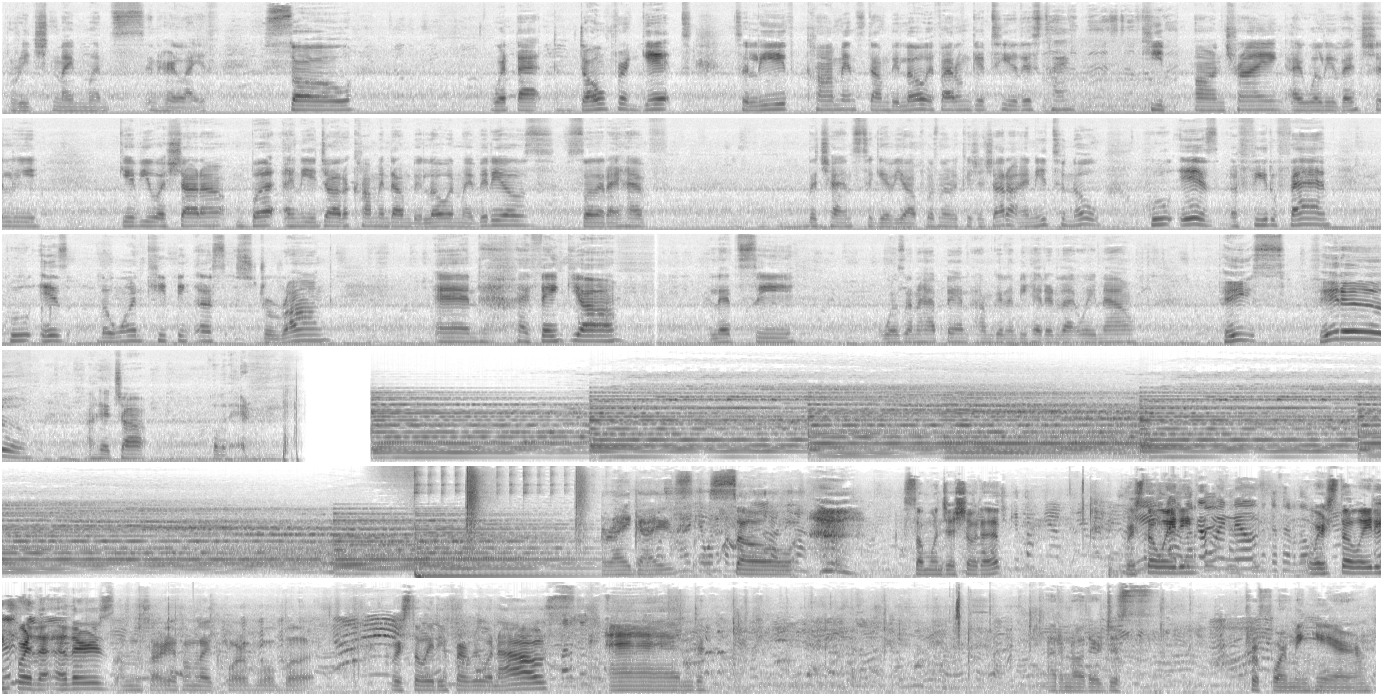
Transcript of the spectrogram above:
reached nine months in her life. So, with that, don't forget to leave comments down below. If I don't get to you this time, keep on trying. I will eventually give you a shout out, but I need y'all to comment down below in my videos so that I have the chance to give you a post notification shout out. I need to know who is a Firu Fam, who is the one keeping us strong. And I thank y'all. Let's see what's gonna happen. I'm gonna be headed that way now. Peace. Fetal. I'll hit y'all over there. Alright guys, so someone just showed up. We're still waiting. We're still waiting for the others. I'm sorry if I'm like horrible, but we're still waiting for everyone else. And I don't know, they're just performing here.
